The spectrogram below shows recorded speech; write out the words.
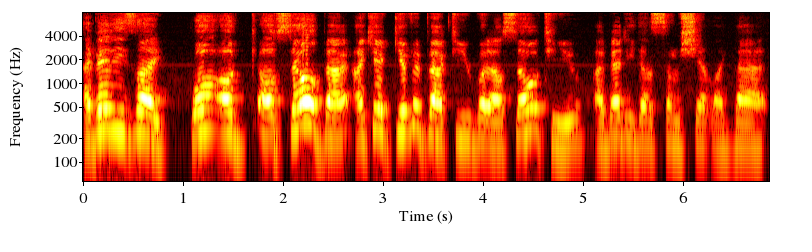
I bet he's like, well, I'll, I'll sell it back. I can't give it back to you, but I'll sell it to you. I bet he does some shit like that.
